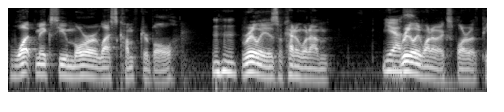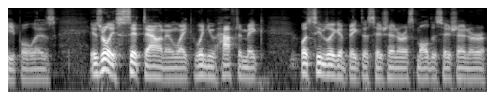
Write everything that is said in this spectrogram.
what makes you more or less comfortable mm-hmm. really is kind of what I'm yes. really want to explore with people is is really sit down and like when you have to make what seems like a big decision or a small decision or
